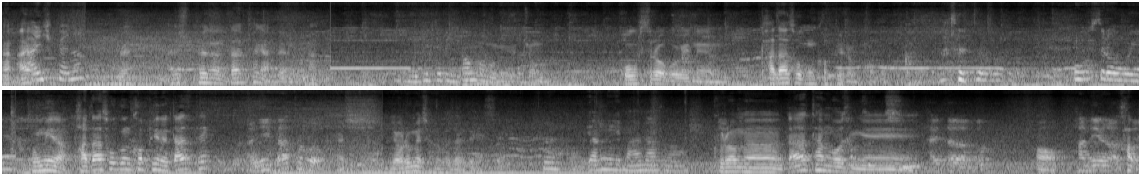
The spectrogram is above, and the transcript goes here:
아, 아니 아인슈페너? 그래? 하이슈페너는 따뜻하게 안 되는구나 애기들은 이런 거 먹어. 좀 고급스러워 보이는 바다 소금 커피를 먹어볼까? 고급스러워 보이는. 동민아 바다 소금 커피는 따뜻해? 아니 따뜻하고 아이씨, 여름에 장사 잘 되겠어 그러니까 양이 많아서. 그러면 따뜻한 거 중에 달달한 거? 어 바닐라 카.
